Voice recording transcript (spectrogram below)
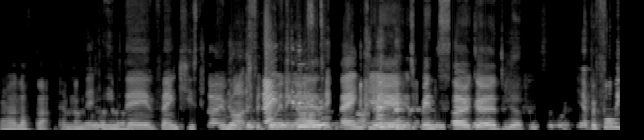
Oh, I love that. Amazing. Thank you so yeah much for thank thank joining you us for and you having taking me Thank you. It's been so good. yeah thanks so much Yeah, before we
